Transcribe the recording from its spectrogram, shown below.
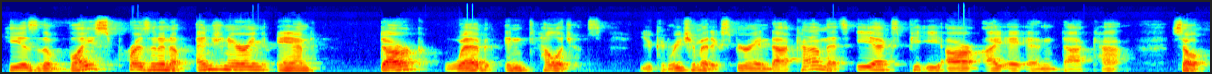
He is the Vice President of Engineering and Dark Web Intelligence. You can reach him at Experian.com. That's E X P E R I A N.com. So,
